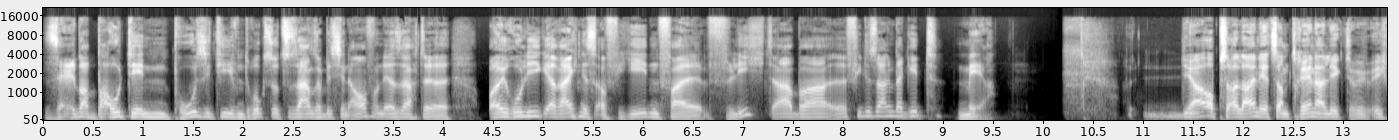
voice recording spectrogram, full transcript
selber baut den positiven Druck sozusagen so ein bisschen auf und er sagte, Euroleague erreichen ist auf jeden Fall Pflicht, aber äh, viele sagen, da geht mehr. Ja, ob es alleine jetzt am Trainer liegt. Ich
